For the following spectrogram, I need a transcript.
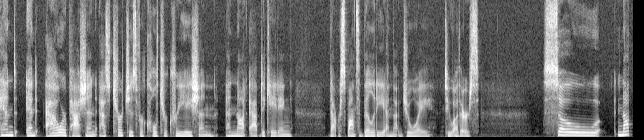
and, and our passion as churches for culture creation and not abdicating that responsibility and that joy to others. So, not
